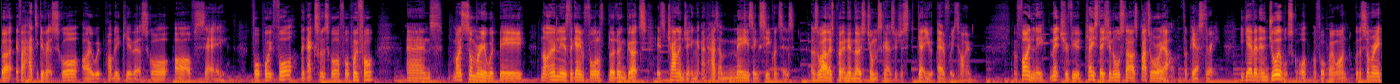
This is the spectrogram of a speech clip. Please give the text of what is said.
But if I had to give it a score, I would probably give it a score of, say, 4.4, an excellent score, 4.4. And my summary would be not only is the game full of blood and guts, it's challenging and has amazing sequences, as well as putting in those jump scares which just get you every time. And finally, Mitch reviewed PlayStation All Stars Battle Royale for PS3. He gave it an enjoyable score of 4.1, with a summary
